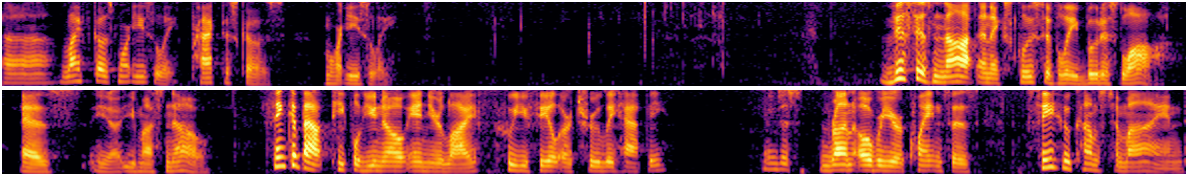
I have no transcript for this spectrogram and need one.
uh, life goes more easily, practice goes more easily. This is not an exclusively Buddhist law, as you know you must know. Think about people you know in your life who you feel are truly happy. Just run over your acquaintances, see who comes to mind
